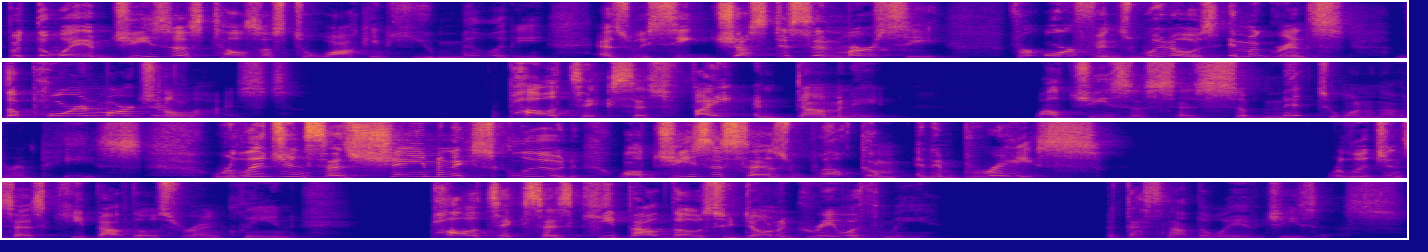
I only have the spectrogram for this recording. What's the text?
but the way of Jesus tells us to walk in humility as we seek justice and mercy for orphans, widows, immigrants, the poor and marginalized. Politics says fight and dominate, while Jesus says submit to one another in peace. Religion says shame and exclude, while Jesus says welcome and embrace. Religion says, keep out those who are unclean. Politics says, keep out those who don't agree with me. But that's not the way of Jesus.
